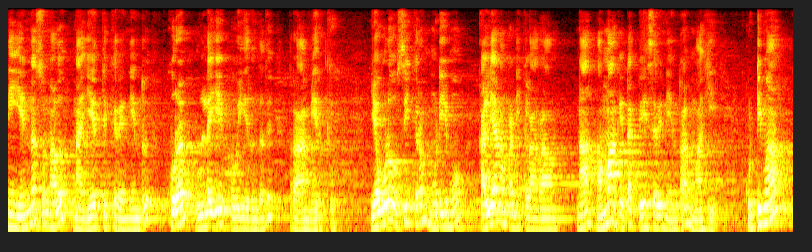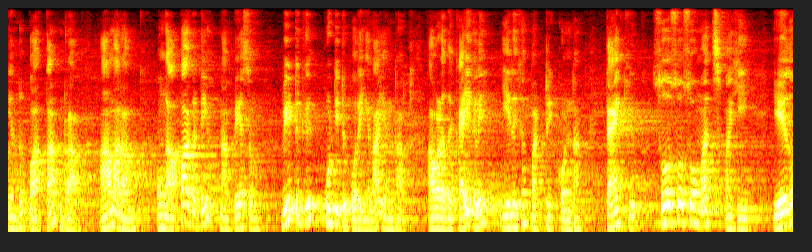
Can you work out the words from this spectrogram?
நீ என்ன சொன்னாலும் நான் ஏற்றுக்கிறேன் என்று குரல் உள்ளேயே போயிருந்தது ராமிற்கு. எவ்வளோ சீக்கிரம் முடியுமோ கல்யாணம் பண்ணிக்கலாம் ராம். நான் அம்மா கிட்ட பேசுகிறேன் என்றான் மகி. குட்டிமா என்று பார்த்தான் ராம். ஆமா ராம் உங்கள் அப்பா கிட்டேயும் நான் பேசணும். வீட்டுக்கு கூட்டிட்டு போறீங்களா என்றாள். அவளது கைகளை இறுக பற்றி கொண்டான். Thank you so so so much Mahi. ஏதோ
